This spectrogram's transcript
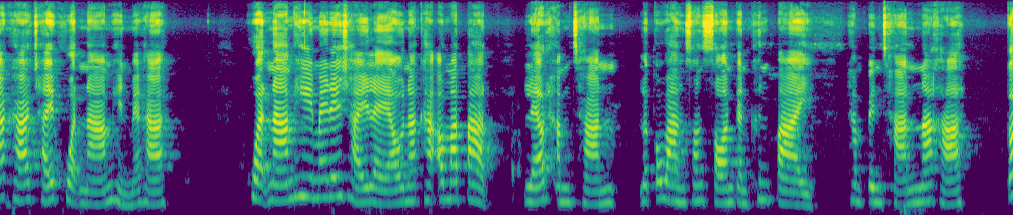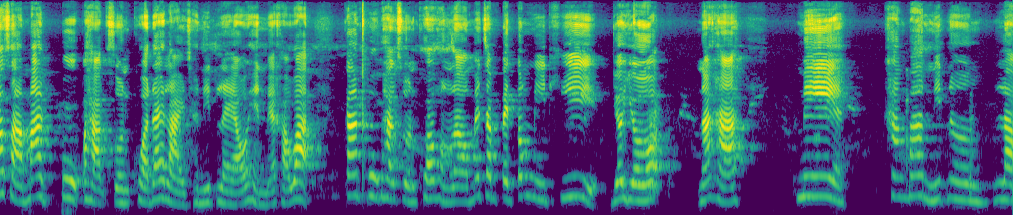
นะคะ ใช้ขวดน้ำเห็นไหมคะ ขวดน้ำที่ไม่ได้ใช้แล้วนะคะ เอามาตัดแล้วทำชั้น แล้วก็วางซ้อนๆกันขึ้นไปทำเป็นชั้นนะคะ ก็สามารถปลูกผักสวนครัวได้หลายชนิดแล้วเห็นไหมคะว่า การปลูกผักสวนครัวของเราไม่จำเป็นต้องมีที่เยอะๆนะคะ มีข้างบ้านนิดนึง เรา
